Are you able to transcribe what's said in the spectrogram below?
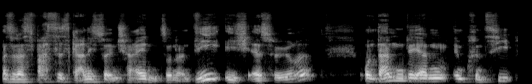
Also das Was ist gar nicht so entscheidend, sondern wie ich es höre und dann werden im Prinzip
